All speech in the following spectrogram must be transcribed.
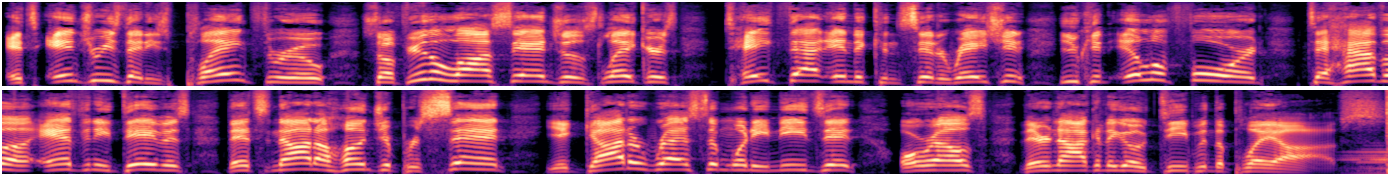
it's injuries that he's playing through. So, if you're the Los Angeles Lakers, take that into consideration. You can ill afford to have a Anthony Davis that's not 100%. You got to rest him when he needs it, or else they're not going to go deep in the playoffs.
